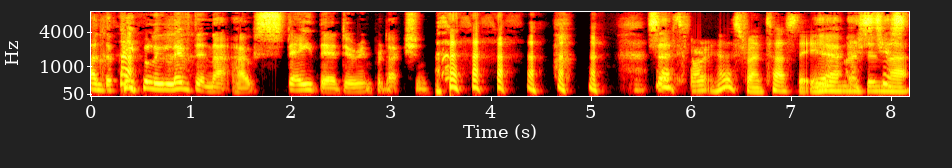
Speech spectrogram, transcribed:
And the people who lived in that house stayed there during production. so, that's, that's fantastic. You yeah, it's just, that.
